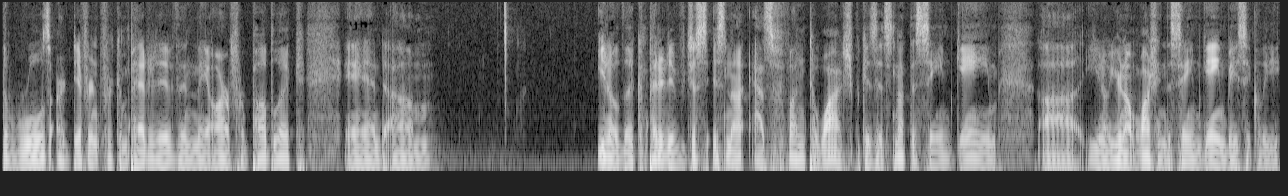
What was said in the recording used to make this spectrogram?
the rules are different for competitive than they are for public, and um, you know the competitive just is not as fun to watch because it's not the same game uh, you know you're not watching the same game basically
